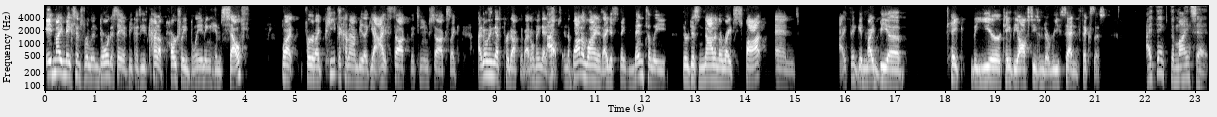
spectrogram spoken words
it might make sense for Lindor to say it because he's kind of partially blaming himself. But for like Pete to come out and be like, yeah, I suck, the team sucks, like, I don't think that's productive. I don't think that helps. I, and the bottom line is, I just think mentally they're just not in the right spot. And I think it might be a take the year, take the off season to reset and fix this? I think the mindset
